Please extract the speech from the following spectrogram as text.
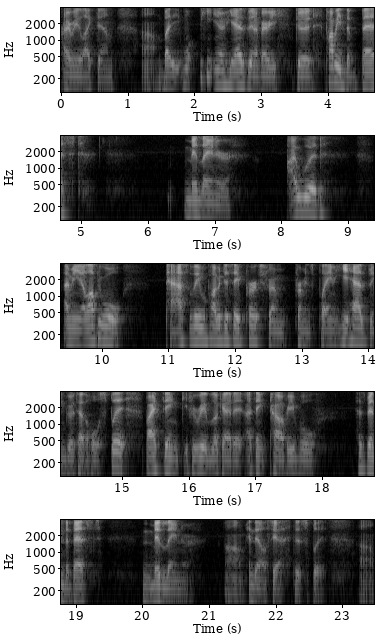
I really like them. Um, but he, you know, he has been a very good, probably the best mid laner I would, I mean, a lot of people passively would probably just say Perkz from from his play, and he has been good throughout the whole split. But I think if you really look at it, I think Power of Evil has been the best mid laner um, in the LCS this split. Um,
